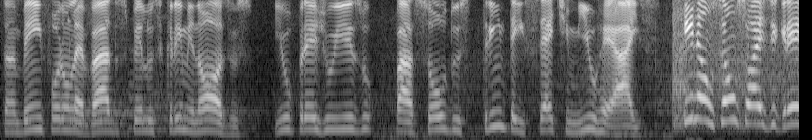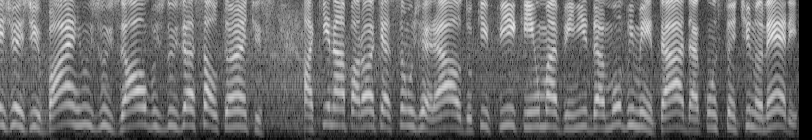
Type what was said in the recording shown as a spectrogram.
também foram levados pelos criminosos e o prejuízo passou dos 37 mil reais. E não são só as igrejas de bairros os alvos dos assaltantes. Aqui na paróquia São Geraldo, que fica em uma avenida movimentada, Constantino Neri,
